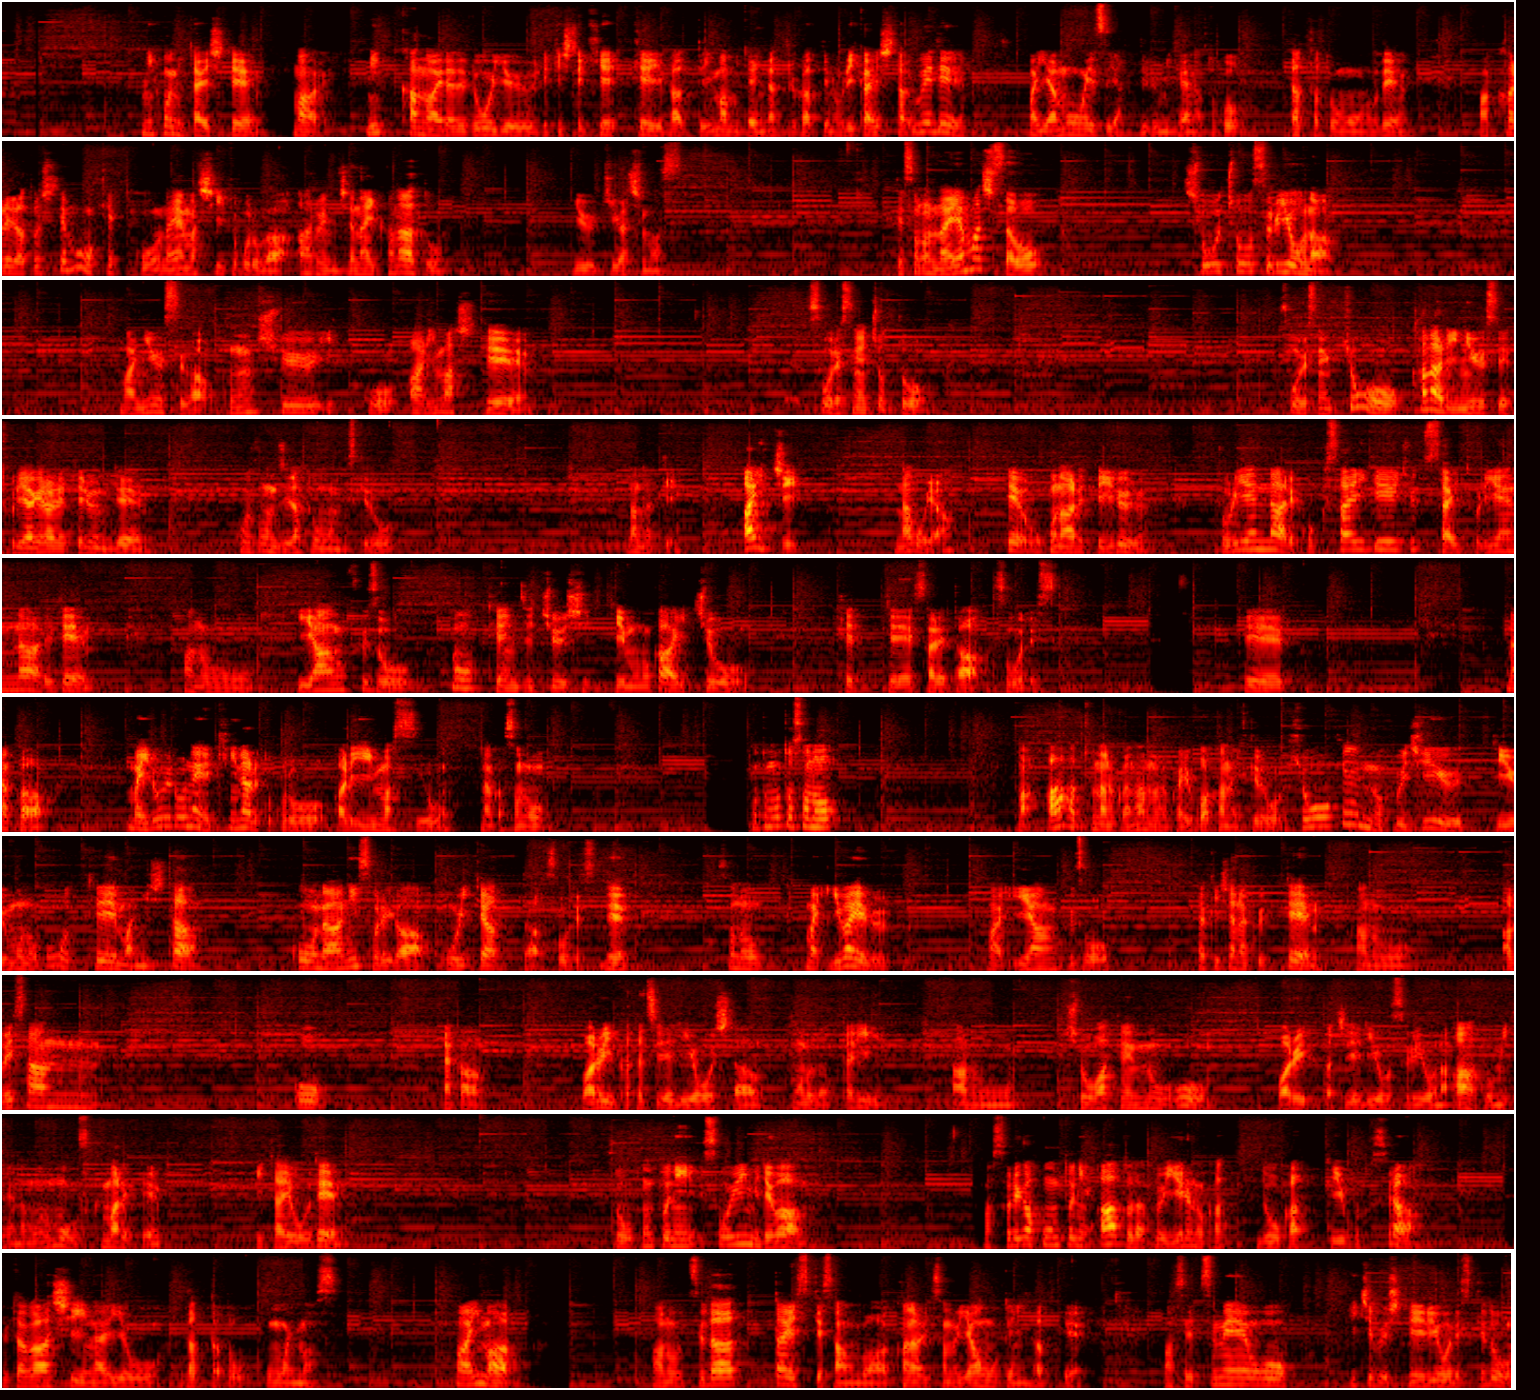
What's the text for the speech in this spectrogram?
日本に対して、まあ、日韓の間でどういう歴史的経緯があって今みたいになってるかっていうのを理解した上で、まあ、やむを得ずやってるみたいなとこだったと思うので、まあ、彼らとしても結構悩ましいところがあるんじゃないかなという気がします。で、その悩ましさを象徴するような、まあ、ニュースが今週1個ありまして、そうですね、ちょっと、そうですね、今日かなりニュースで取り上げられてるんで、ご存知だと思うんですけど、なんだっけ愛知、名古屋で行われているトリエンナーレ、国際芸術祭トリエンナーレで、あの、慰安婦像の展示中止っていうものが一応決定されたそうです。で、なんか、まあいろいろね、気になるところありますよ。なんかその、もともとその、まあ、アートなのか何なのかよくわかんないですけど、表現の不自由っていうものをテーマにしたコーナーにそれが置いてあったそうです。で、その、まあ、いわゆる、まあ、慰安婦像だけじゃなくて、あの、安倍さんを、なんか、悪い形で利用したものだったり、あの、昭和天皇を悪い形で利用するようなアートみたいなものも含まれていたようで、そう、本当にそういう意味では、まあ、それが本当にアートだと言えるのかどうかっていうことすら疑わしい内容だったと思います。まあ、今、あの、津田大介さんはかなりその矢面に立って、まあ、説明を一部しているようですけど、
